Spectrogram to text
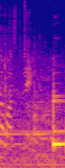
that was black.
